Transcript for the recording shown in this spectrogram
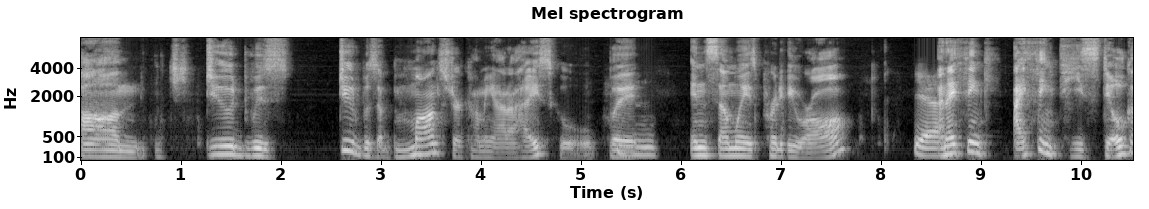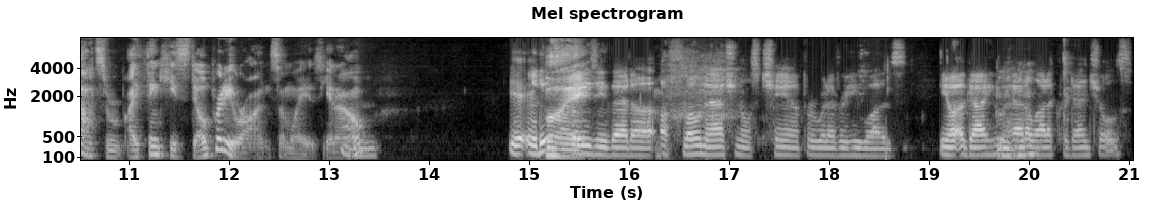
Um, dude was dude was a monster coming out of high school, but mm-hmm. in some ways pretty raw. Yeah, and I think I think he's still got some. I think he's still pretty raw in some ways. You know. Mm-hmm. Yeah, it is but, crazy that uh, a Flow Nationals champ or whatever he was, you know, a guy who mm-hmm. had a mm-hmm. lot of credentials,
